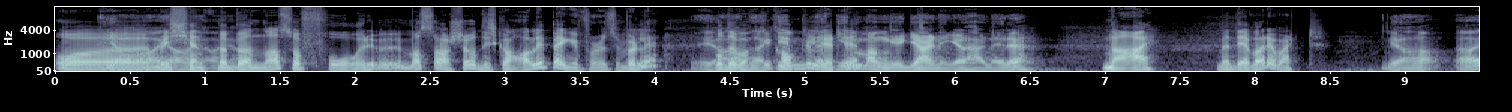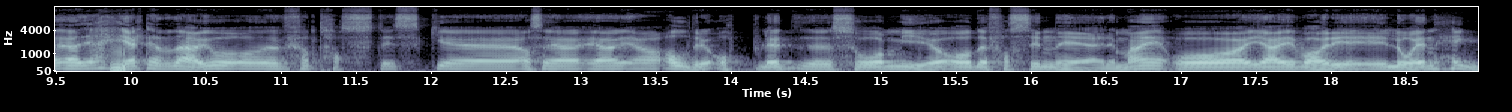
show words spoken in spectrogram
Og Ja, bli kjent ja, med bønna, så får du massasje. Og de skal ha litt penger for det, selvfølgelig. Og det var det ikke kalkulert Det er ikke mange gærninger her nede. Nei, men det var det verdt. Ja, jeg er helt enig. Det er jo fantastisk eh, Altså, jeg, jeg, jeg har aldri opplevd eh, så mye, og det fascinerer meg. Og jeg var i, lå i en heng...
